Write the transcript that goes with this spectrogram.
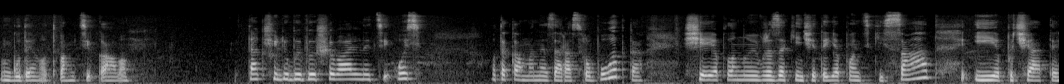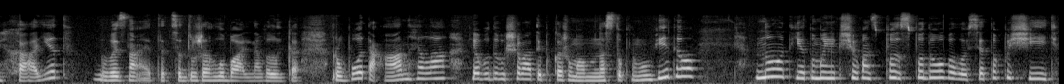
буде от вам цікаво. Так що, любі вишивальниці, ось отака в мене зараз роботка. Ще я планую вже закінчити японський сад і почати хаєт. Ну, ви знаєте, це дуже глобальна велика робота. Ангела я буду вишивати, покажу вам в наступному відео. Ну, от я думаю, якщо вам сподобалося, то пишіть.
